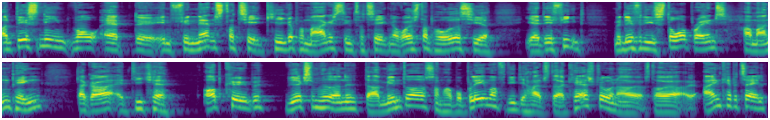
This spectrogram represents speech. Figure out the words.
Og det er sådan en, hvor at øh, en finansstrateg kigger på marketingstrategen og ryster på hovedet og siger, ja, det er fint, men det er fordi store brands har mange penge, der gør, at de kan opkøbe virksomhederne, der er mindre, som har problemer, fordi de har et større cashflow og større egenkapital.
